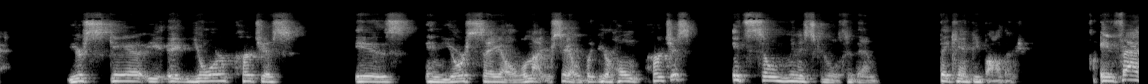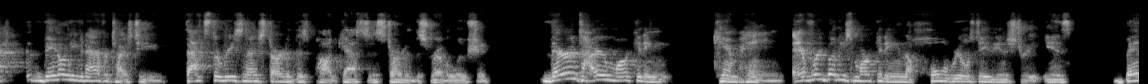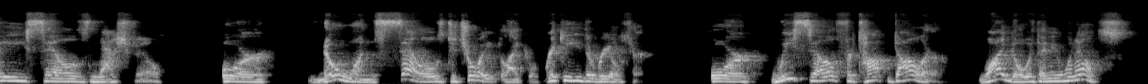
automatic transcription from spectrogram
Your scale, your purchase is in your sale. Well, not your sale, but your home purchase. It's so minuscule to them. They can't be bothered. In fact, they don't even advertise to you. That's the reason I started this podcast and started this revolution. Their entire marketing campaign, everybody's marketing in the whole real estate industry is Betty sells Nashville or no one sells Detroit like Ricky the realtor or we sell for top dollar. Why go with anyone else?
